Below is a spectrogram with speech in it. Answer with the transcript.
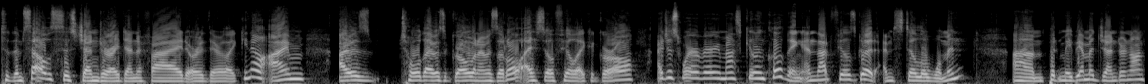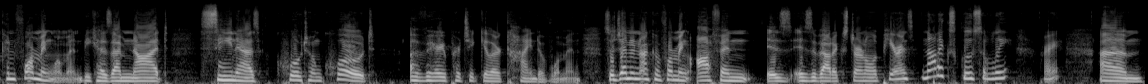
to themselves cisgender identified, or they're like, you know, I'm I was told I was a girl when I was little. I still feel like a girl. I just wear very masculine clothing, and that feels good. I'm still a woman, um, but maybe I'm a gender nonconforming woman because I'm not seen as quote unquote a very particular kind of woman. So gender nonconforming often is is about external appearance, not exclusively, right? Um,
